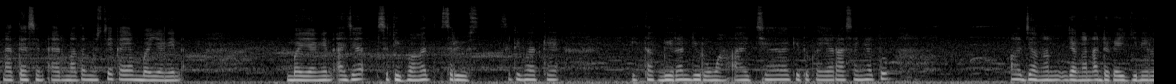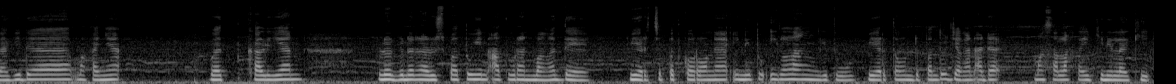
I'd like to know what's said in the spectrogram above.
netesin air mata. Mestinya kayak bayangin bayangin aja sedih banget serius. Sedih banget kayak ih takbiran di rumah aja gitu. Kayak rasanya tuh ah, jangan jangan ada kayak gini lagi dah. Makanya buat kalian benar-benar harus patuhin aturan banget deh biar cepet corona ini tuh hilang gitu. Biar tahun depan tuh jangan ada masalah kayak gini lagi.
